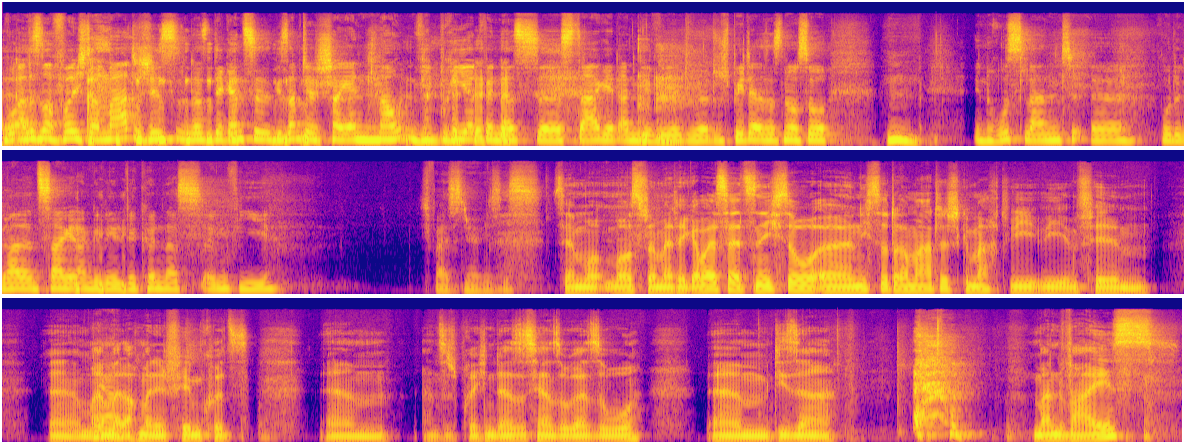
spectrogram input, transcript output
Wo alles noch völlig dramatisch ist und das, der ganze gesamte Cheyenne Mountain vibriert, wenn das äh, Stargate angewählt wird. Und später ist es noch so, hm, in Russland äh, wurde gerade ein Stargate angewählt, wir können das irgendwie. Ich weiß nicht mehr, wie es ist. Sehr mo most dramatic. Aber ist jetzt nicht so, äh, nicht so dramatisch gemacht wie, wie im Film. Äh, um Ja. einmal auch mal den Film kurz ähm, anzusprechen. Da ist es ja sogar so, ähm, dieser, man weiß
